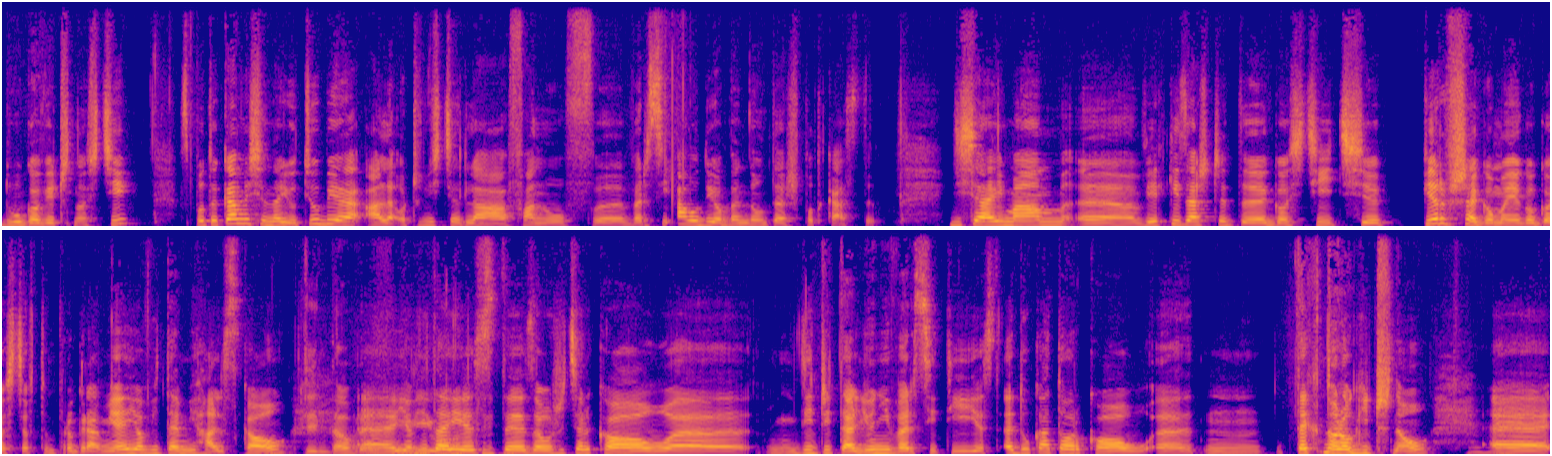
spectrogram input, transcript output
długowieczności. Spotykamy się na YouTubie, ale oczywiście dla fanów e, wersji audio będą też podcasty. Dzisiaj mam e, wielki zaszczyt e, gościć pierwszego mojego gościa w tym programie, Jowitę Michalską. Dzień dobry. E, Jowita miło. jest e, założycielką e, Digital University, jest edukatorką technologiczną e,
